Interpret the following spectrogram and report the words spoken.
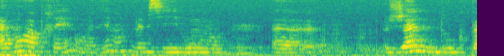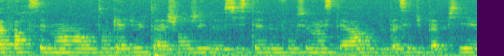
avant-après, on va dire, hein, même si, bon jeune, donc pas forcément en tant qu'adulte à changer de système de fonctionnement, etc., de passer du papier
